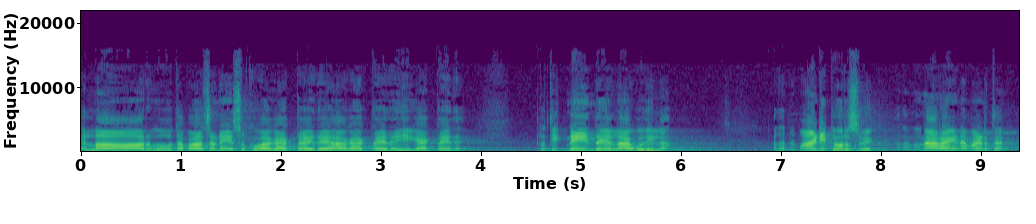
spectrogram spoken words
ಎಲ್ಲರಿಗೂ ತಪಾಸಣೆ ಸುಖವಾಗಿ ಆಗ್ತಾ ಇದೆ, ಹಾಗಾಗ್ತಾ ಇದೆ, ಹೀಗಾಗ್ತಾ ಇದೆ. ಪ್ರತಿಜ್ಞೆಯಿಂದ ಎಲ್ಲ ಆಗುವುದಿಲ್ಲ ಅದನ್ನು ಮಾಡಿ ತೋರಿಸ್ಬೇಕು. ಅದನ್ನು ನಾರಾಯಣ ಮಾಡ್ತಾನೆ.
